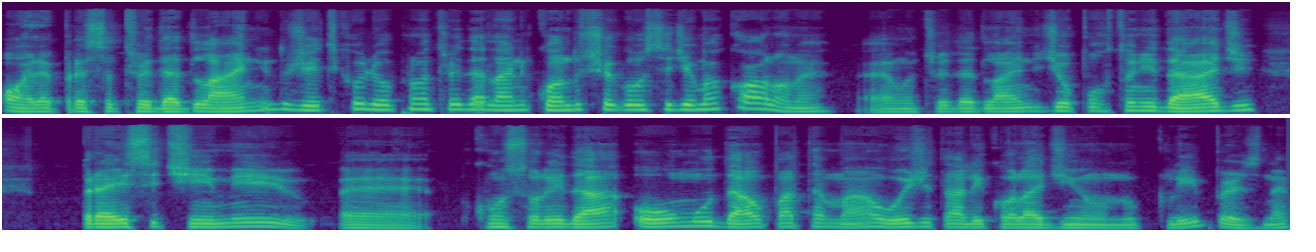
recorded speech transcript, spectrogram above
olha para essa trade deadline do jeito que olhou para uma trade deadline quando chegou o CJ McCollum, né? É uma trade deadline de oportunidade para esse time é, consolidar ou mudar o patamar. Hoje está ali coladinho no Clippers, né?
